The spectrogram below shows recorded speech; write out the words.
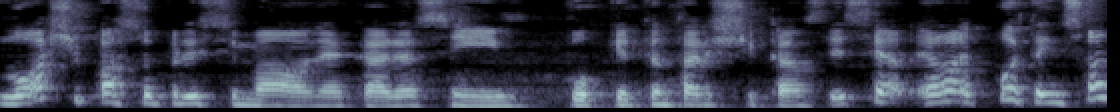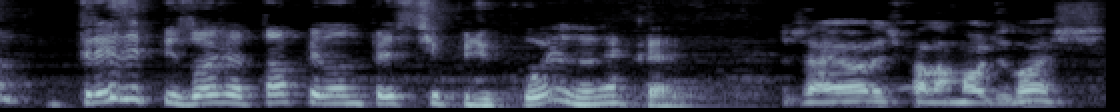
Lost passou por esse mal, né, cara? Assim, porque tentaram esticar. Não sei se ela. ela- pô, tem só três episódios já estão apelando pra esse tipo de coisa, né, cara? Já é hora de falar mal de Lost?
